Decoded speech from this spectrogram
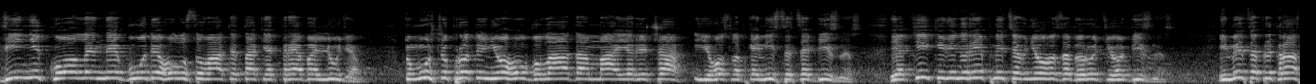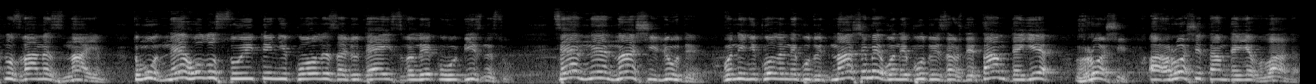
він ніколи не буде голосувати так, як треба людям. Тому що проти нього влада має речах, і його слабке місце це бізнес. Як тільки він рипнеться, в нього заберуть його бізнес. І ми це прекрасно з вами знаємо. Тому не голосуйте ніколи за людей з великого бізнесу. Це не наші люди. Вони ніколи не будуть нашими, вони будуть завжди там, де є гроші, а гроші там, де є влада.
